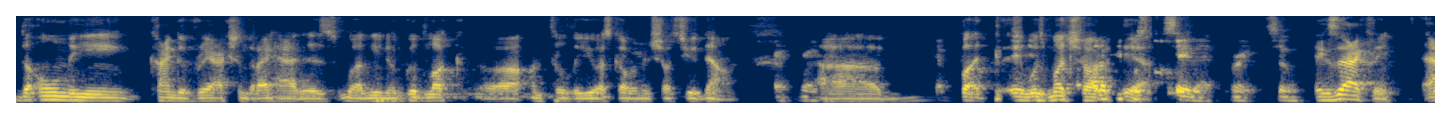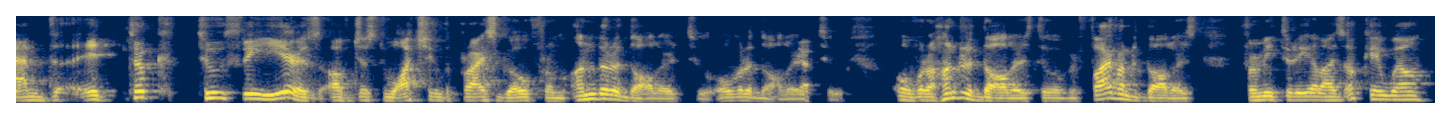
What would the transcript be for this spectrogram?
the only kind of reaction that I had is, well, you know, good luck uh, until the U.S. government shuts you down. Right, right. Uh, but it was much. A lot of people yeah. say that, right? So exactly, and it took two three years of just watching the price go from under a dollar to over a dollar yep. to over a hundred dollars to over five hundred dollars for me to realize, okay, well,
